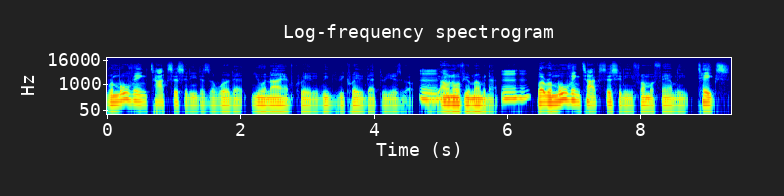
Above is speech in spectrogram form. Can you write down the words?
removing toxicity this is a word that you and i have created we, we created that three years ago Mhm. i don't know if you remember that Mm-hmm. but removing toxicity from a family takes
